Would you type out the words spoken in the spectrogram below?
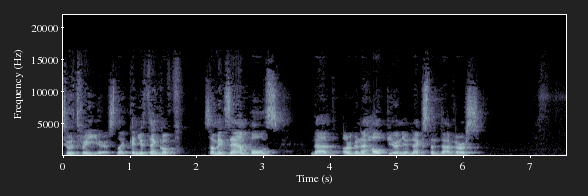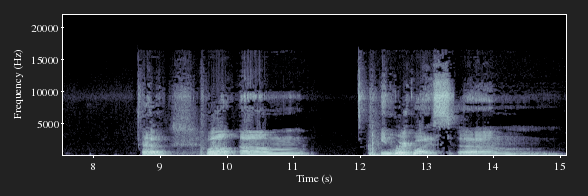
two three years? Like, can you think of some examples that are going to help you in your next endeavors? well, um, in work-wise, um,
